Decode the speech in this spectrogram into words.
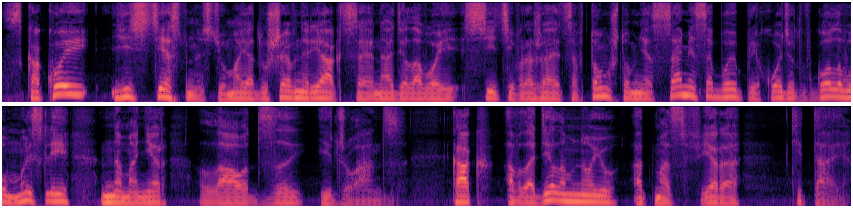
С какой естественностью моя душевная реакция на деловой сити выражается в том, что мне сами собой приходят в голову мысли на манер Лао Цзы и Джуанцзы, как овладела мною атмосфера Китая.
